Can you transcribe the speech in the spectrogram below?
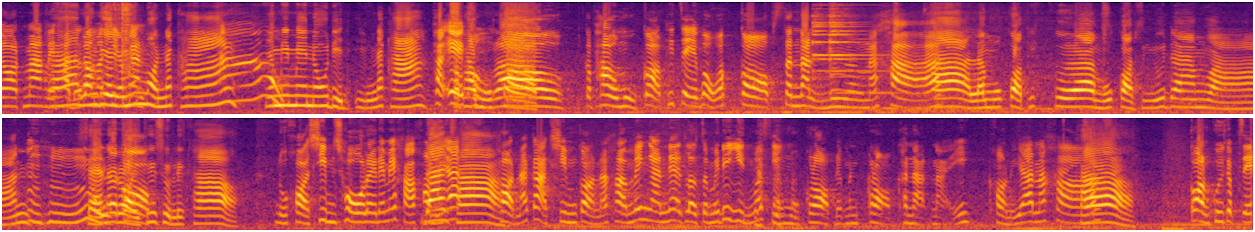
ยอดมากเลยค่ะค่ะเดี๋ยวน้อเรางมาเดียชิยังมกัไม่นหมดนะคะอ้าวยังมีเมนูเด็ดอีกนะคะพระเอกกะพของหมูกเราบกะเพราหมูกรอบที่เจบอกว่ากรอบสนั่นเมืองนะคะค่ะแล้วหมูกรอบพริกเกลือ หมูกรอบซีอิ๊วดำหวานอื้อหือแสนอร่อยหมูกบ ที่สุดเลยค่ะ หนูขอชิมโชว์เลยได้ไหมคะขออนุญาตได้ค่ะ ถอดหน้ากากชิมก่อนนะคะ ไม่งั้นเนี่ยเราจะไม่ได้ยินว่าเสียงหมูกรอบเนี่ยมันกรอบขนาดไหน ขออนุญาตนะคะ ค่ะ ก่อนคุยกับเจ๊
